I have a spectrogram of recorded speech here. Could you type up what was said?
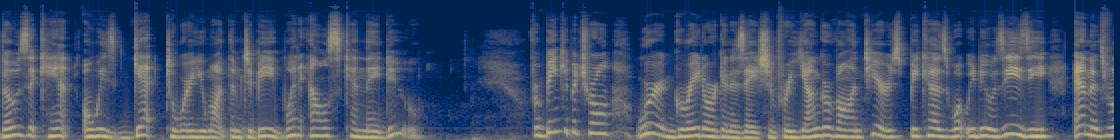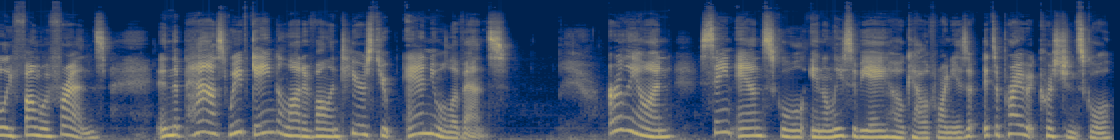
those that can't always get to where you want them to be. What else can they do? For Binky Patrol, we're a great organization for younger volunteers because what we do is easy and it's really fun with friends. In the past, we've gained a lot of volunteers through annual events. Early on, St. Anne's School in Aliso Viejo, California, is a, it's a private Christian school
